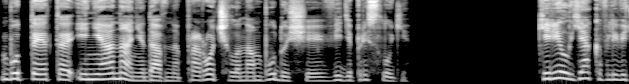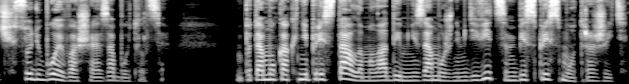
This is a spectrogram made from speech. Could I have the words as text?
будто это и не она недавно пророчила нам будущее в виде прислуги. Кирилл Яковлевич судьбой вашей озаботился, потому как не пристало молодым незамужним девицам без присмотра жить.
